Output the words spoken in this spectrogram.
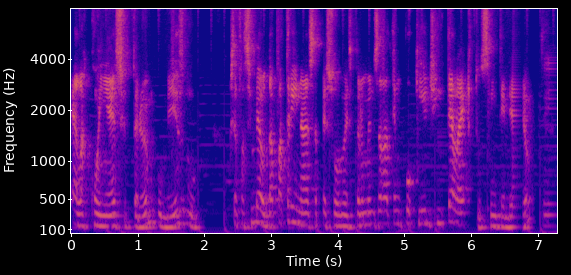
ela conhece o trampo mesmo. Você fala assim, meu, dá pra treinar essa pessoa, mas pelo menos ela tem um pouquinho de intelecto, você entendeu? sim,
